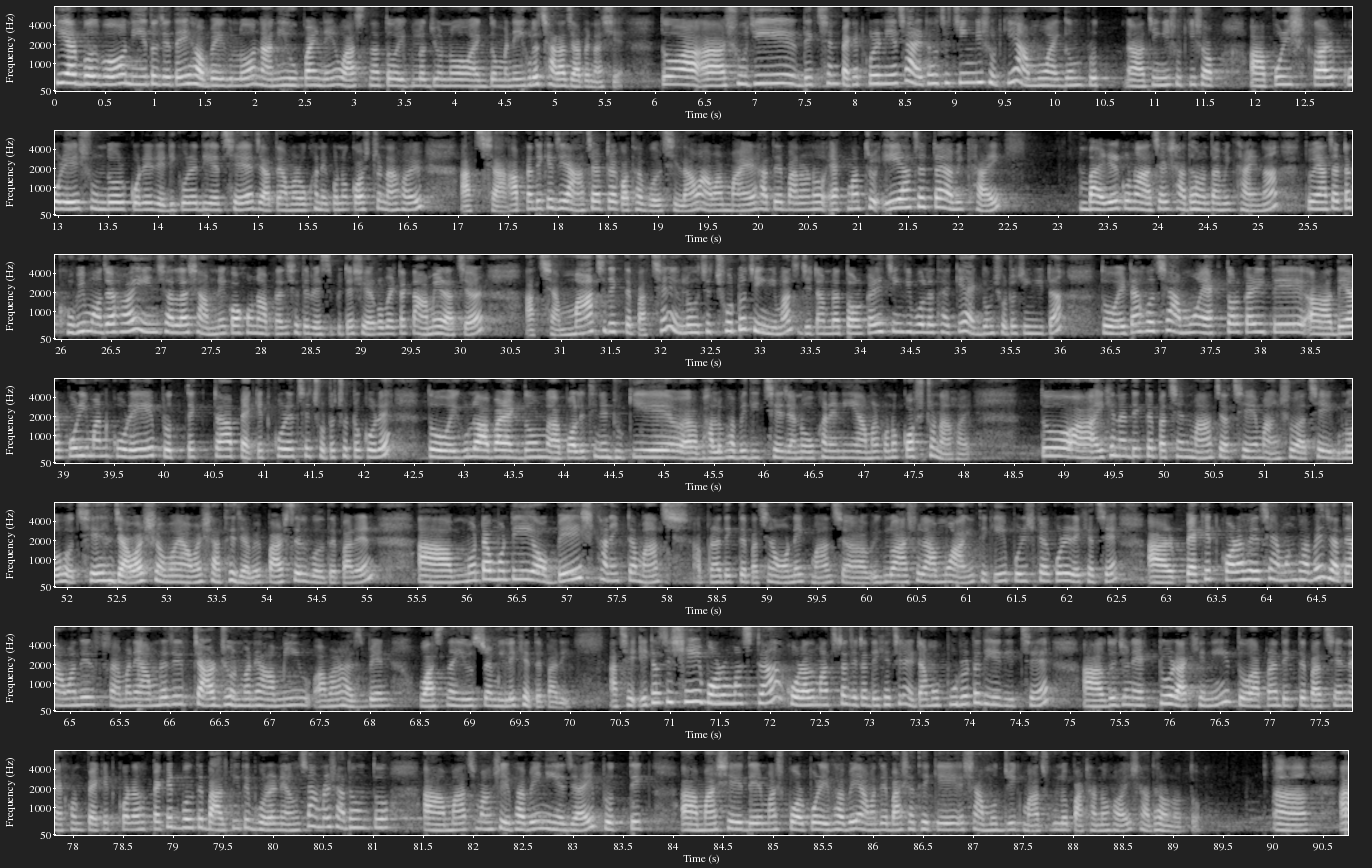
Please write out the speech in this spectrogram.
কি আর বলব, নিয়ে তো যেতেই হবে এগুলো। নানি উপায় নেই, ওয়াসনা তো এগুলোর জন্য একদম মানে এগুলো ছাড়া যাবে না সে। তো সুজি দেখছেন, প্যাকেট করে নিয়েছে। আর এটা হচ্ছে চিংড়ি শুটকি। আম্মু একদম চিংড়ি শুটকি সব পরিষ্কার করে, সুন্দর করে রেডি করে দিয়েছে, যাতে আমার ওখানে কোনো কষ্ট না হয়। আচ্ছা আপনাদেরকে যে আচারটার কথা বলছিলাম, আমার মায়ের হাতে বানানো একমাত্র এই আচারটাই আমি খাই। বাইরের কোনো আচার সাধারণত আমি খাই না। তো এই আচারটা খুবই মজা হয়। ইনশাল্লাহ সামনে কখনো আপনাদের সাথে রেসিপিটা শেয়ার করব। এটা একটা আমের আচার। আচ্ছা মাছ দেখতে পাচ্ছেন। এগুলো হচ্ছে ছোট চিংড়ি মাছ, যেটা আমরা তরকারি চিংড়ি বলে থাকি, একদম ছোট চিংড়িটা। তো এটা হচ্ছে আম্মু এক তরকারিতে দেওয়ার পরিমাণ করে প্রত্যেকটা প্যাকেট করেছে, ছোট ছোট করে। তো এগুলো আবার একদম পলিথিনে ঢুকিয়ে ভালোভাবে দিচ্ছে, যেন ওখানে নিয়ে আমার কোনো কষ্ট না হয়। তো এখানে দেখতে পাচ্ছেন মাছ আছে, মাংস আছে, এগুলো হচ্ছে যাওয়ার সময় আমার সাথে যাবে, পার্সেল বলতে পারেন। মোটামুটি বেশ খানিকটা মাছ আপনারা দেখতে পাচ্ছেন, অনেক মাছ এগুলো আসলে আম্মু আগে থেকেই পরিষ্কার করে রেখেছে। আর প্যাকেট করা হয়েছে এমনভাবে যাতে আমাদের মানে আমরা যে চারজন মানে আমি, আমার হাজবেন্ড, ওয়াসনা ইউজটা মিলে খেতে পারি। আচ্ছা এটা হচ্ছে সেই বড় মাছটা, কোরাল মাছটা যেটা দেখেছেন এটা আম্মু পুরোটা দিয়ে দিচ্ছে। ওদের জন্য একটুও রাখেনি। তো আপনারা দেখতে পাচ্ছেন, এখন প্যাকেট করা প্যাকেট বলতে বালতিতে ভরে নেওয়া হচ্ছে। আমরা সাধারণত মাছ, মাংস এভাবেই নিয়ে যাই। প্রত্যেক মাসে দেড় মাস পর পর এভাবেই আমাদের বাসা থেকে সামুদ্রিক মাছগুলো পাঠানো হয় সাধারণত।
